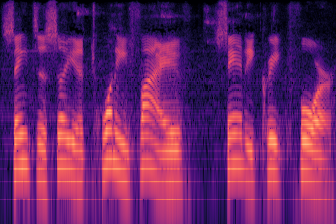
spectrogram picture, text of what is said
St. Cecilia 25, Sandy Creek 4.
